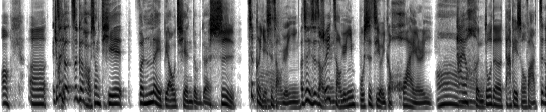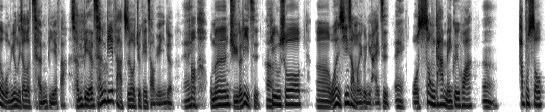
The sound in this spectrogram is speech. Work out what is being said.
哦，呃，这个这个好像贴分类标签，对不对？是这个也是找原因。啊，这也是找原因。所以找原因不是只有一个坏而已，哦，它有很多的搭配手法。这个我们用的叫做层别法。层别法。层别法之后就可以找原因的。哎。哦，我们举个例子，嗯。譬如说，呃，我很欣赏某一个女孩子，哎。我送她玫瑰花，嗯。她不收，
